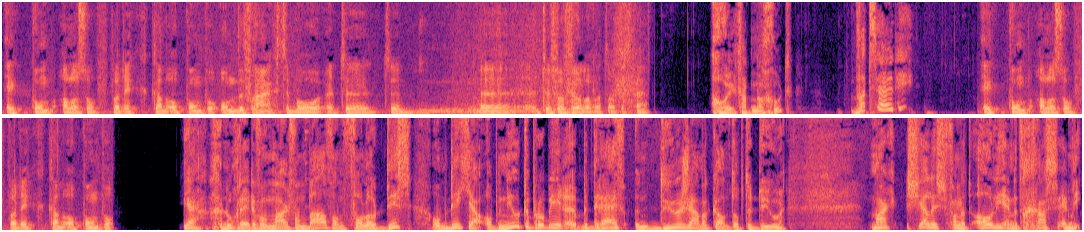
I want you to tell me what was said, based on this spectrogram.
Ik pomp alles op wat ik kan oppompen om de vraag te, te, te, uh, te vervullen wat dat betreft. Hoor ik dat nog goed? Wat zei hij? Ik pomp alles op wat ik kan oppompen. Ja, genoeg reden voor Mark van Baal van Follow This om dit jaar opnieuw te proberen het bedrijf een duurzame kant op te duwen. Mark, Shell is van het olie en het gas en de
